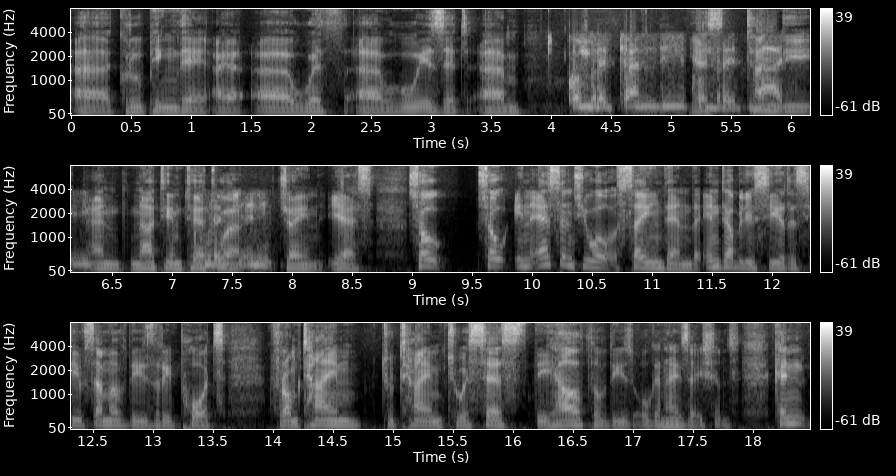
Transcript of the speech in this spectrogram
uh, grouping there uh, uh, with uh, who is it? Um, Comrade Thandi, yes, Comrade Thandi, and Nathi Mthethwa Jane. Yes. So so, in essence, you were saying then the NWC receives some of these reports from time to time to assess the health of these organizations. Can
